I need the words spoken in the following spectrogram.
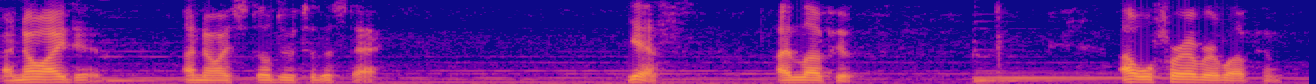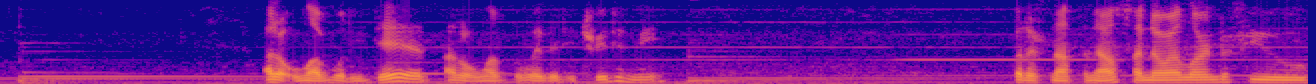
I know I did. I know I still do to this day. Yes, I love him. I will forever love him. I don't love what he did. I don't love the way that he treated me. But if nothing else, I know I learned a few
